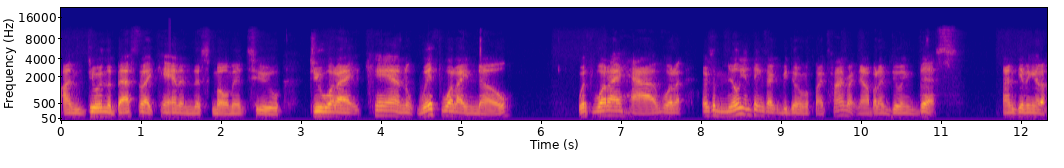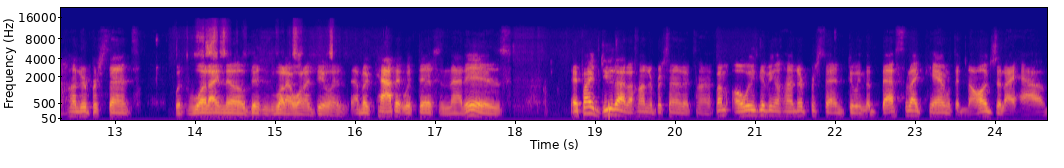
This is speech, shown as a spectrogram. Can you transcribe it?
I'm doing the best that I can in this moment to do what I can with what I know, with what I have. What I, there's a million things I could be doing with my time right now, but I'm doing this. I'm giving it hundred percent with what I know. This is what I want to do, and I'm gonna cap it with this, and that is, if I do that hundred percent of the time, if I'm always giving hundred percent, doing the best that I can with the knowledge that I have,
